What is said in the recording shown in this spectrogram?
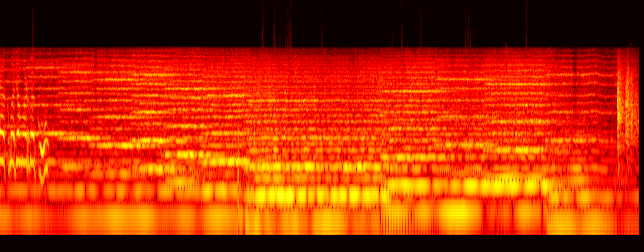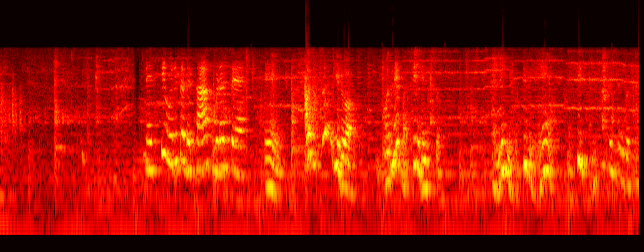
ಯಾಕೆ ಮಜಾ ಮಾಡ್ಬೇಕು? ನೆತ್ತಿ ಉರಿತದೆ ಸಾಕು ಬಿಡತ್ತೆ. ಇರುವ ಮೊನ್ನೆ ಬಸ್ಸಿ ಹೆಂಗಸು? ತಲೆಯಲ್ಲಿ ಗೊತ್ತಿದೆ ನೆತ್ತಿ ಸಿಂಪಾಗುತ್ತೆ ಗೊತ್ತಾ?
